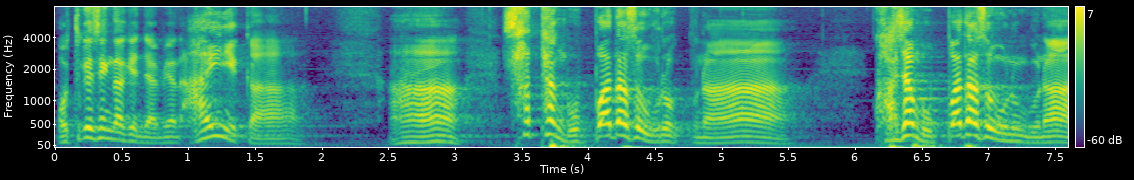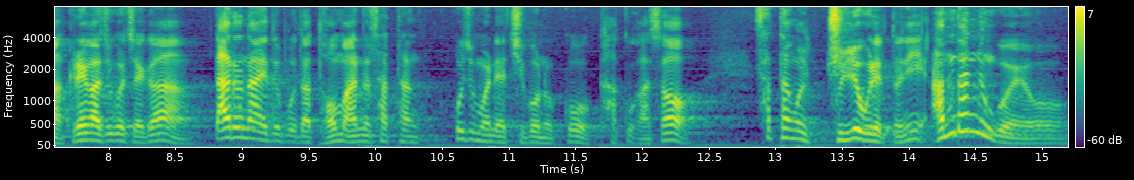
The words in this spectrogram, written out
어떻게 생각했냐면 아이니까 아 사탕 못 받아서 울었구나. 과자 못 받아서 우는구나. 그래가지고 제가 다른 아이들보다 더 많은 사탕 호주머니에 집어넣고 갖고 가서 사탕을 주려고 그랬더니 안 받는 거예요.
